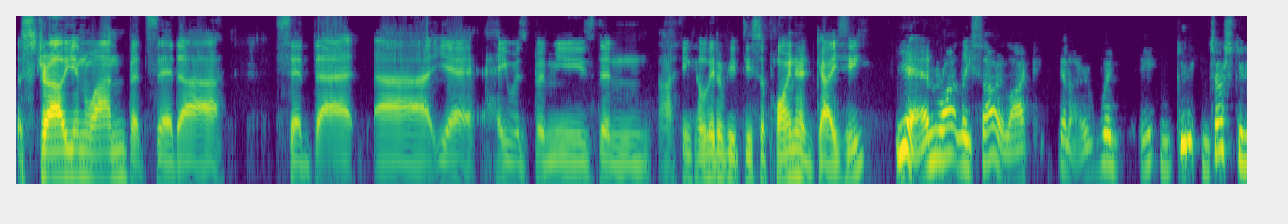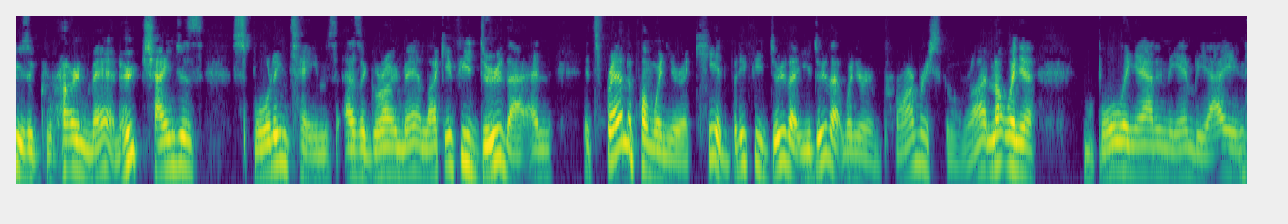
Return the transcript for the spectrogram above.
Australian one, but said, uh, said that, uh, yeah, he was bemused and I think a little bit disappointed, Gazy. Yeah, and rightly so. Like, you know, we're, Josh Giddey's a grown man. Who changes sporting teams as a grown man? Like, if you do that, and it's frowned upon when you're a kid, but if you do that, you do that when you're in primary school, right? Not when you're balling out in the NBA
